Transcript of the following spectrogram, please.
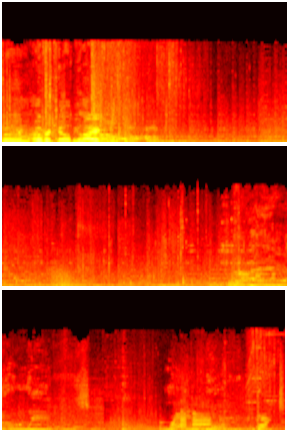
Boom, overkill be like. Mileena wins. Round one, fight.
